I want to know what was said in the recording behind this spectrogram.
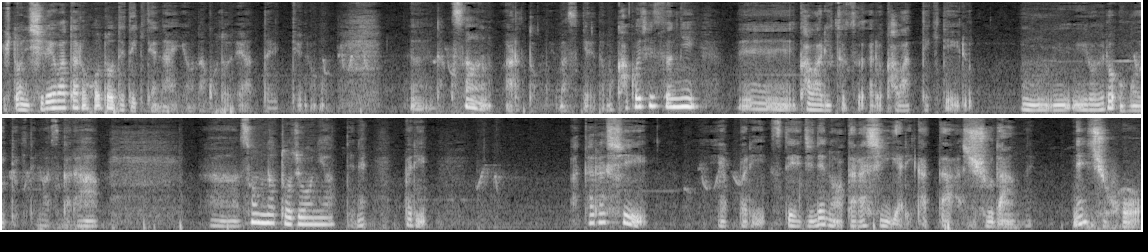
人に知れ渡るほど出てきてないようなことであったりっていうのも、うん、たくさんあると思いますけれども確実に、えー、変わりつつある変わってきている、うん、いろいろ動いてきてますから。あそんな途上にあってねやっぱり新しいやっぱりステージでの新しいやり方手段ね手法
